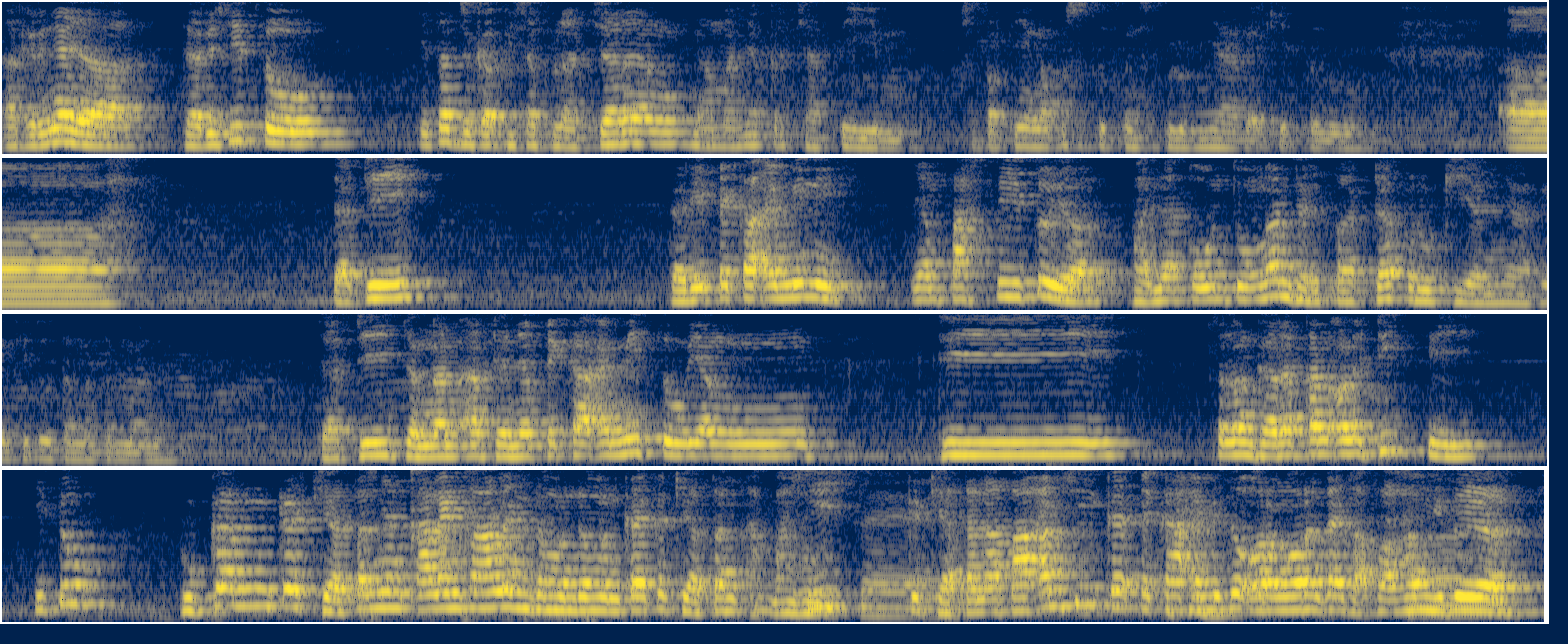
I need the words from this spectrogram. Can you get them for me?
Akhirnya ya dari situ kita juga bisa belajar yang namanya kerja tim seperti yang aku sebutkan sebelumnya kayak gitu. Eh, jadi dari PKM ini yang pasti itu ya banyak keuntungan daripada kerugiannya kayak gitu teman-teman jadi dengan adanya PKM itu yang diselenggarakan oleh Dikti itu bukan kegiatan yang kaleng-kaleng teman-teman kayak kegiatan apa sih Buset. kegiatan apaan sih kayak PKM itu orang-orang kayak gak paham gitu ya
